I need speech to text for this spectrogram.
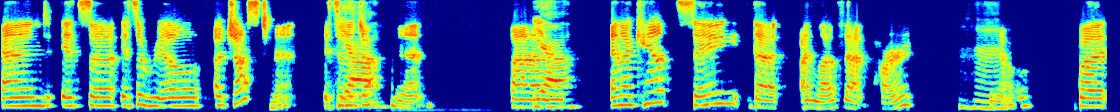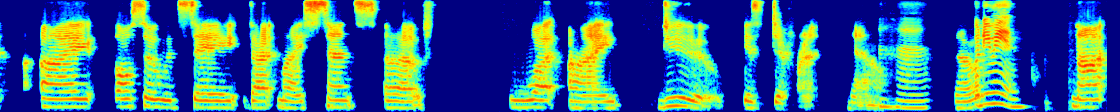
And it's a it's a real adjustment. It's an Yeah. adjustment. Um, yeah And I can't say that I love that part. Mhm. you know but i also would say that my sense of what i do is different now Mhm. you what do you mean not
